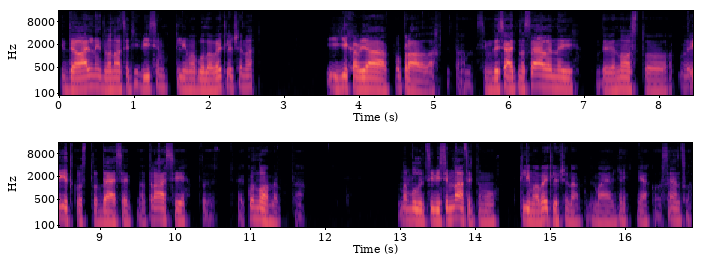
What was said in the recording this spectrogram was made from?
ідеальний, 12,8, кліма була виключена. І їхав я по правилах. Там 70 населений, 90 рідко, 110 на трасі. Економив. Та. На вулиці 18, тому кліма виключена, немає в ніякого сенсу.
